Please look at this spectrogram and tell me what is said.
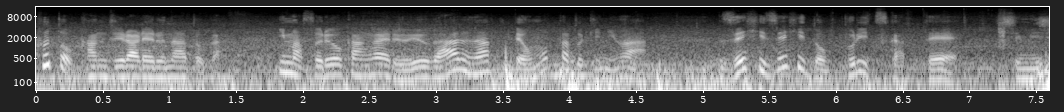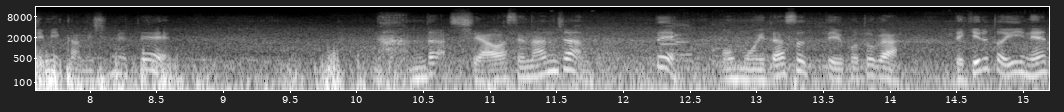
ふと感じられるなとか今それを考える余裕があるなって思った時には是非是非どっぷり使ってしみじみかみしめてなんだ幸せなんじゃんって思い出すっていうことができるといいね。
